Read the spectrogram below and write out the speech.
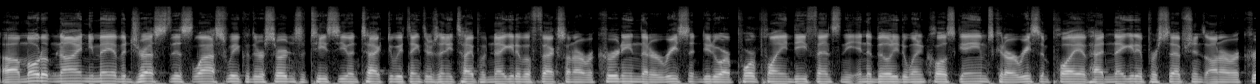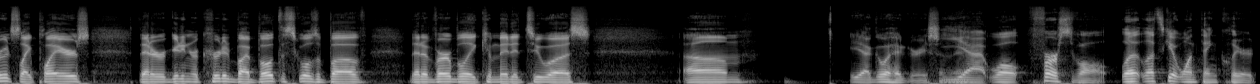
Uh, Modup 9, you may have addressed this last week with the resurgence of TCU and Tech. Do we think there's any type of negative effects on our recruiting that are recent due to our poor playing defense and the inability to win close games? Could our recent play have had negative perceptions on our recruits, like players that are getting recruited by both the schools above that have verbally committed to us? Um, yeah, go ahead, Grayson. Yeah, well, first of all, let, us get one thing clear.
